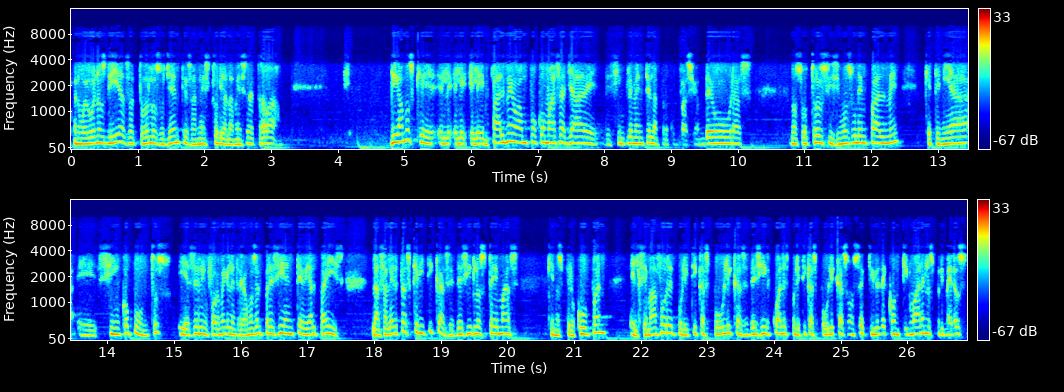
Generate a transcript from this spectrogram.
Bueno, muy buenos días a todos los oyentes, a Néstor y a la mesa de trabajo. Digamos que el, empalme va un poco más allá de simplemente la preocupación de obras. Nosotros hicimos un empalme que tenía eh, cinco puntos y es el informe que le entregamos al presidente y al país. Las alertas críticas, es decir, los temas que nos preocupan, el semáforo de políticas públicas, es decir, cuáles políticas públicas son susceptibles de continuar en los primeros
